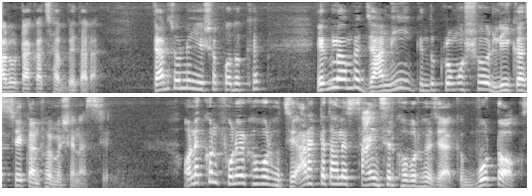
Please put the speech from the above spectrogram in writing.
আরও টাকা ছাপবে তারা। তার জন্যই এসব পদক্ষেপ। এগুলো আমরা জানি, কিন্তু ক্রমশ লিক আসছে কনফার্মেশন আসছে। অনেকক্ষণ ফোনের খবর হচ্ছে। আর একটা তাহলে সায়েন্সের খবর হয়ে যাক। বোটক্স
